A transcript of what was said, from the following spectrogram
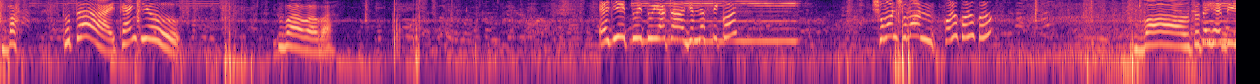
বাহ, তো তাই থ্যাংক ইউ বাহ বাহ বাহ। এই যে, তুই তুই একটা জিমনাস্টিক কর। সুমন সুমন, করো করো করো। বাহ, তো তো হেভি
